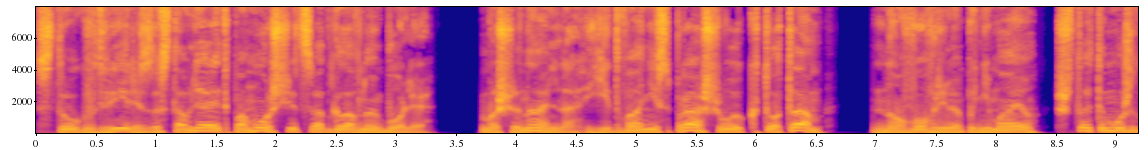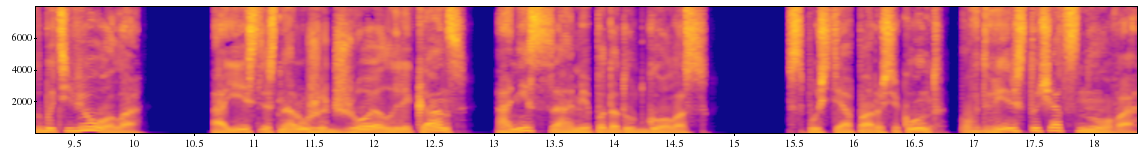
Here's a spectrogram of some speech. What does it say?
Стук в дверь заставляет поморщиться от головной боли. Машинально, едва не спрашиваю, кто там, но вовремя понимаю, что это может быть Виола. А если снаружи Джоэл или Канс, они сами подадут голос. Спустя пару секунд в дверь стучат снова,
